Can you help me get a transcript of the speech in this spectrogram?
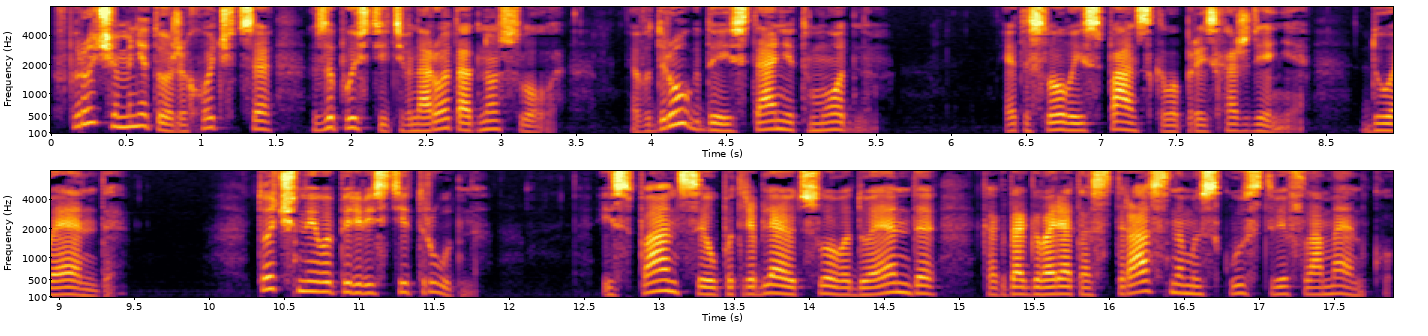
Впрочем, мне тоже хочется запустить в народ одно слово. Вдруг да и станет модным. Это слово испанского происхождения — «дуэнде». Точно его перевести трудно. Испанцы употребляют слово «дуэнде», когда говорят о страстном искусстве фламенко.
